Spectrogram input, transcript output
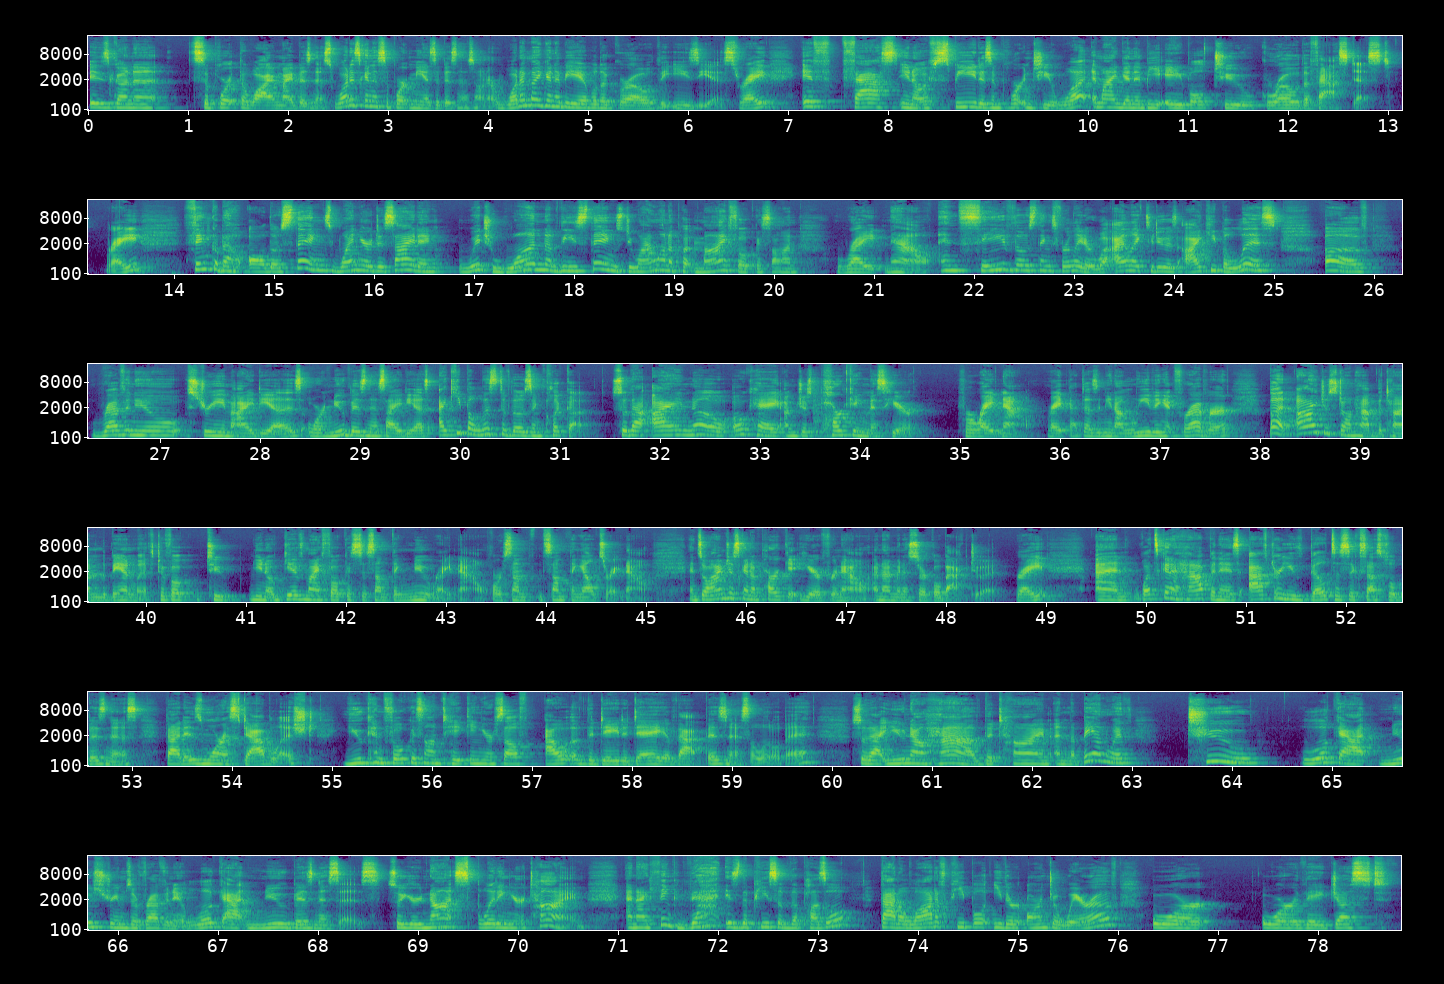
is going to support the why of my business? What is going to support me as a business owner? What am I going to be able to grow the easiest, right? If fast, you know, if speed is important to you, what am I going to be able to grow the fastest, right? Think about all those things when you're deciding which one of these things do I want to put my focus on right now and save those things for later. What I like to do is I keep a list of revenue stream ideas or new business ideas. I keep a list of those in ClickUp so that I know, okay, I'm just parking this here for right now, right? That doesn't mean I'm leaving it forever, but I just don't have the time and the bandwidth to fo- to you know give my focus to something new right now or some something else right now. And so I'm just going to park it here for now and I'm going to circle back to it, right? And what's going to happen is after you've built a successful business that is more established, you can focus on taking yourself out of the day to day of that business a little bit so that you now have the time and the bandwidth to look at new streams of revenue, look at new businesses. So you're not splitting your time. And I think that is the piece of the puzzle that a lot of people either aren't aware of or or they just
